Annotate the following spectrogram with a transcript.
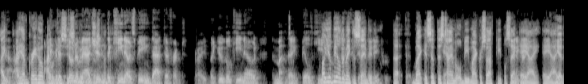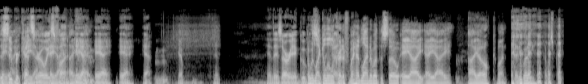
I, Yeah, I have great hope that I we're going to just see. don't some imagine the keynotes being that different, right? The Google keynote, the, mi- the build keynote. Oh, you'll be able to make the same video. improved. Uh, Mike, except this Yeah. time it will be Microsoft people saying AI, AI. Yeah, the AI, supercuts AI, are always AI, fun. AI. AI, AI, AI. Yeah, Mhm. Yeah. There's already a I Google. I would like a little supercut. credit for my headline about this though. AI, AI, IO. Come on, anybody? That was pretty.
